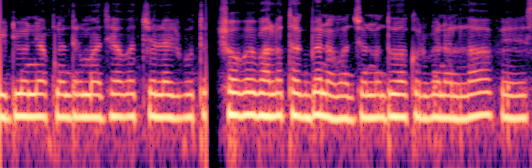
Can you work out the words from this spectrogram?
ভিডিও নিয়ে আপনাদের মাঝে আবার চলে আসব। তো সবাই ভালো থাকবেন, আমার জন্য দোয়া করবেন। আল্লাহ হাফেজ।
